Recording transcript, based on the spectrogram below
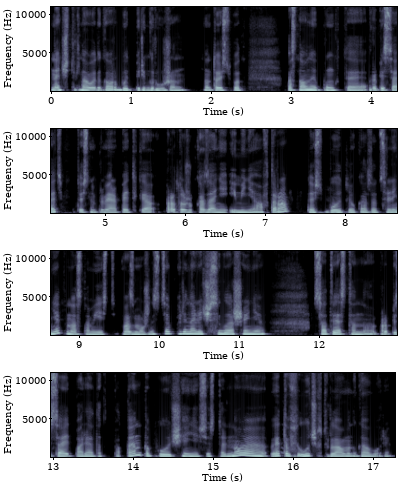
иначе трудовой договор будет перегружен. Ну, то есть вот основные пункты прописать. То есть, например, опять-таки про то же указание имени автора, то есть будет ли указываться или нет, у нас там есть возможности при наличии соглашения. Соответственно, прописать порядок патента получения и все остальное, это лучше в трудовом договоре.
